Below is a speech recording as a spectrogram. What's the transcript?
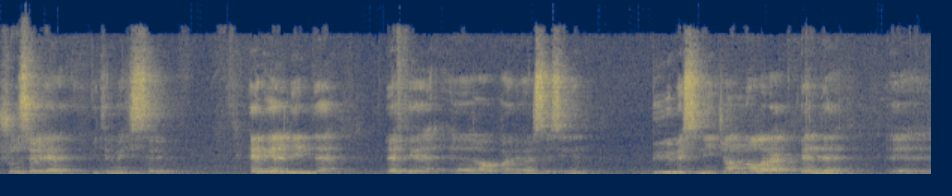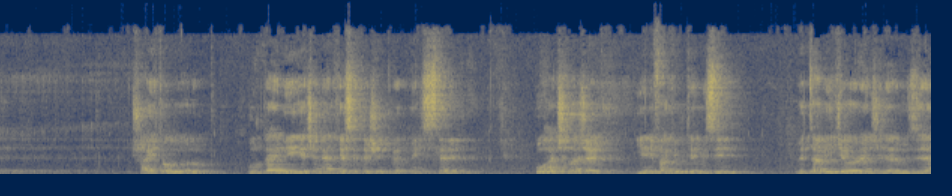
şunu söyleyerek bitirmek isterim. Her geldiğimde Lefke e, Avrupa Üniversitesi'nin büyümesini canlı olarak ben de e, şahit oluyorum. Burada emeği geçen herkese teşekkür etmek isterim. Bu açılacak yeni fakültemizin ve tabii ki öğrencilerimize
